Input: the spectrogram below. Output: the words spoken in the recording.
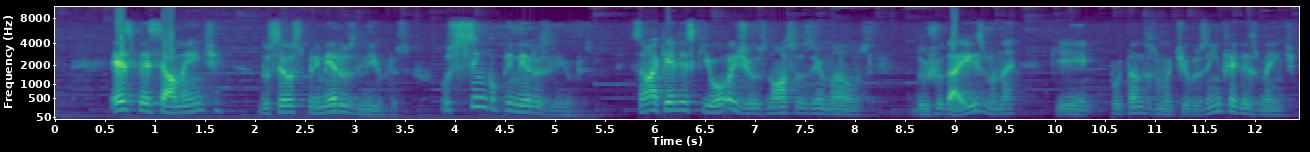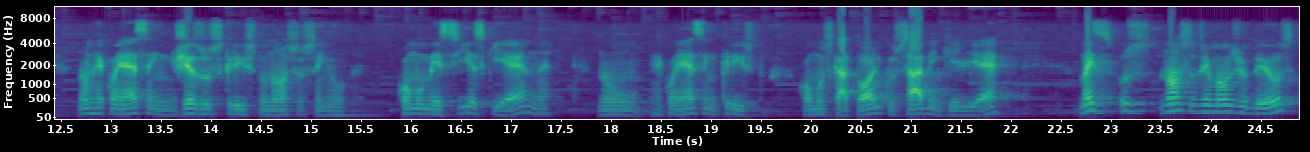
especialmente dos seus primeiros livros, os cinco primeiros livros. São aqueles que hoje os nossos irmãos do judaísmo, né, que por tantos motivos, infelizmente, não reconhecem Jesus Cristo, nosso Senhor, como Messias que é, né, não reconhecem Cristo como os católicos sabem que ele é, mas os nossos irmãos judeus,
